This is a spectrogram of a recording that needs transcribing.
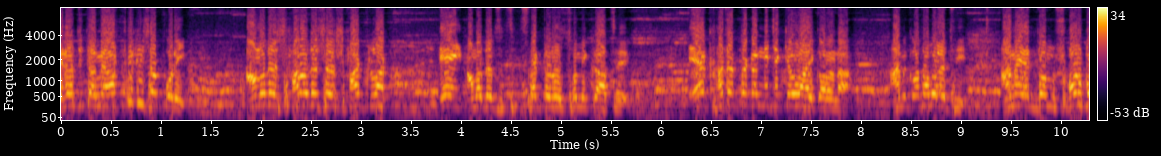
এটা যদি আমি আর্থিক হিসাব করি, আমাদের সারা দেশের ষাট লাখ এই আমাদের সেক্টরের শ্রমিকরা আছে। এক হাজার টাকার নিচে কেউ আয় করে না। আমি কথা বলেছি। আমি একদম সর্ব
